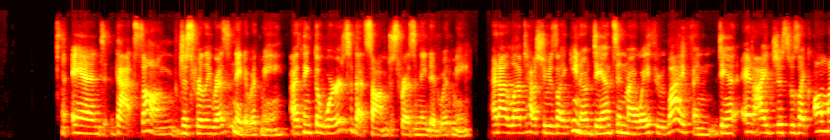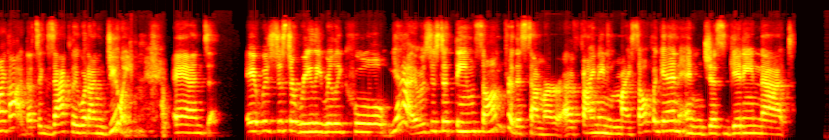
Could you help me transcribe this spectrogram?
And that song just really resonated with me. I think the words of that song just resonated with me. And I loved how she was like, you know, dancing my way through life and dan- and I just was like, "Oh my god, that's exactly what I'm doing." And it was just a really, really cool, yeah, it was just a theme song for the summer of finding myself again and just getting that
